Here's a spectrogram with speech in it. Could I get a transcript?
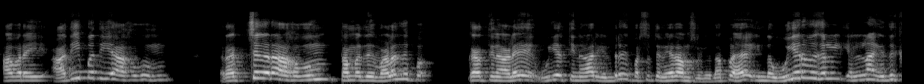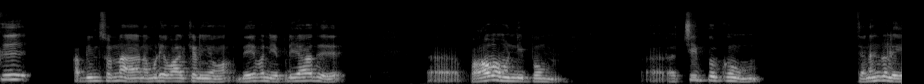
அவரை அதிபதியாகவும் இரட்சகராகவும் தமது வலது கரத்தினாலே உயர்த்தினார் என்று பரிசுத்த வேதாம் சொல்கிறது. அப்ப இந்த உயர்வுகள் எல்லாம் எதுக்கு? அப்படின்னு சொன்னா நம்முடைய வாழ்க்கையிலையும் தேவன் எப்படியாவது பாவ மன்னிப்பும் ரட்சிப்புக்கும் ஜனங்களை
